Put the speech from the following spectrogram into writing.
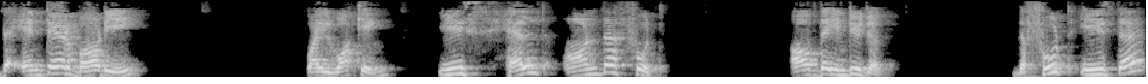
The entire body, while walking, is held on the foot of the individual. The foot is the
